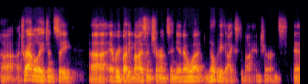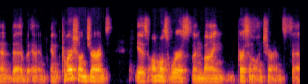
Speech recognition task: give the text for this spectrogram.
uh, a travel agency, uh, everybody buys insurance. And you know what? Nobody likes to buy insurance. And, uh, and, and, commercial insurance is almost worse than buying personal insurance uh,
